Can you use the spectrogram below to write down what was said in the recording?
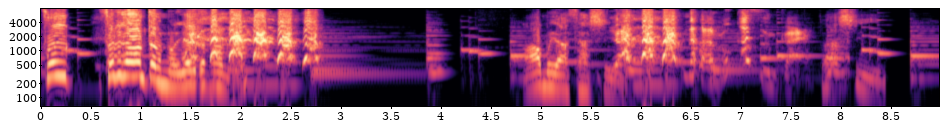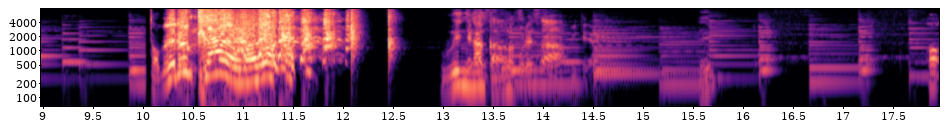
そういう、それがあんたのやり方なんだよ。ああ、もう優しい。優な動かすんかいしい。止めるんかいお前は上になんかありますこれさ見てえ？あ、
